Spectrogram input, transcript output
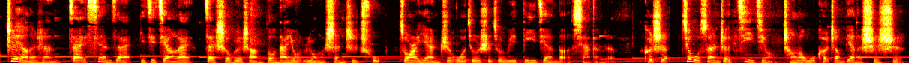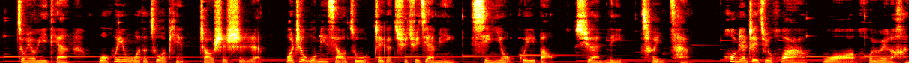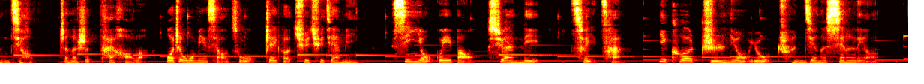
这样的人在现在以及将来在社会上都难有容身之处。总而言之，我就是最为低贱的下等人。可是，就算这寂静成了无可争辩的事实，总有一天我会用我的作品昭示世人：我这无名小卒，这个区区贱民，心有瑰宝，绚丽璀璨。后面这句话我回味了很久，真的是太好了。我这无名小卒，这个区区贱民，心有瑰宝，绚丽璀璨，一颗执拗又纯净的心灵，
